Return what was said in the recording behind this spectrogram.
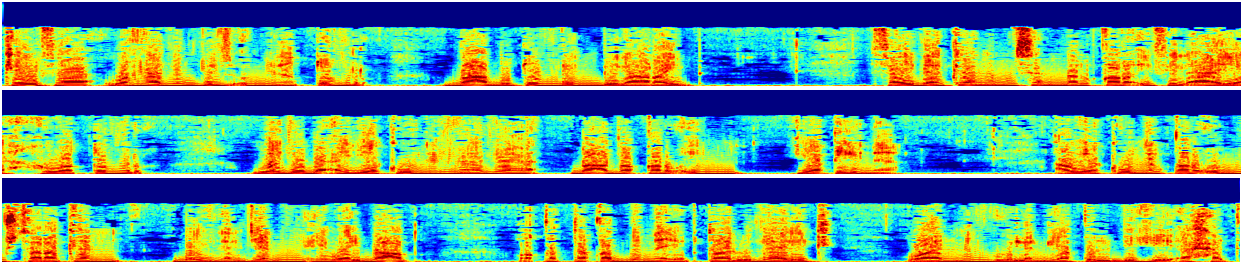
كيف وهذا الجزء من الطهر بعض طهر بلا ريب. فإذا كان مسمى القرء في الآية هو الطهر وجب أن يكون هذا بعض قرء يقينا. أو يكون القرء مشتركا بين الجميع والبعض وقد تقدم إبطال ذلك وأنه لم يقل به أحد.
